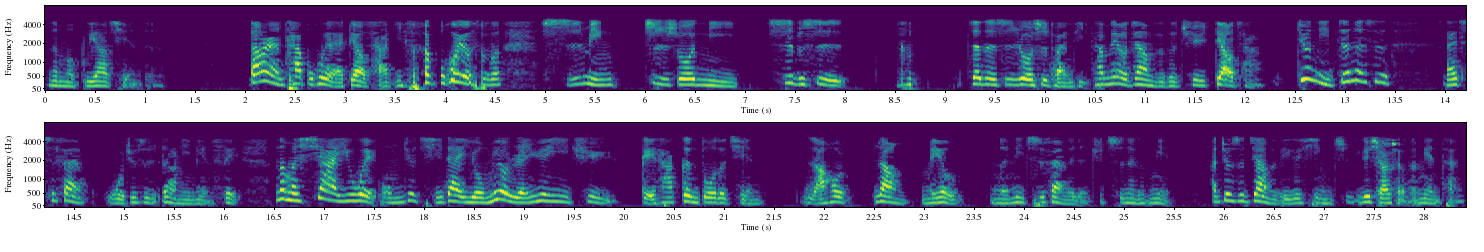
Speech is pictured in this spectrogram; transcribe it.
那么不要钱的。当然他不会来调查你，他不会有什么实名制说你是不是真的是弱势团体，他没有这样子的去调查。就你真的是来吃饭，我就是让你免费。那么下一位，我们就期待有没有人愿意去给他更多的钱，然后让没有能力吃饭的人去吃那个面。他就是这样子的一个性质，一个小小的面摊。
